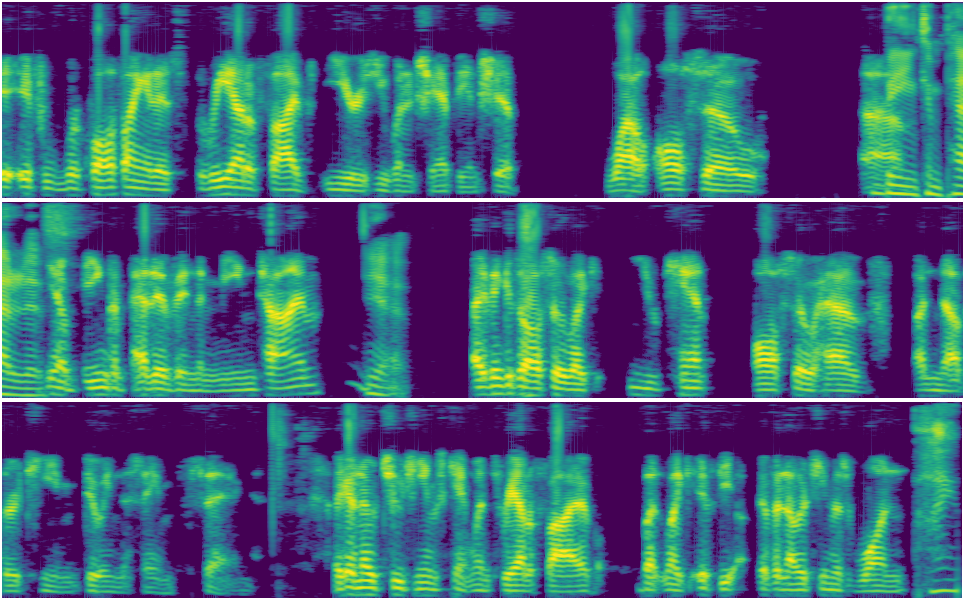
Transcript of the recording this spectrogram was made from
if we're qualifying it as three out of five years you win a championship, while also um, Being competitive. you know being competitive in the meantime, yeah. I think it's also like you can't also have another team doing the same thing. Like I know two teams can't win three out of five, but like if the if another team has won I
